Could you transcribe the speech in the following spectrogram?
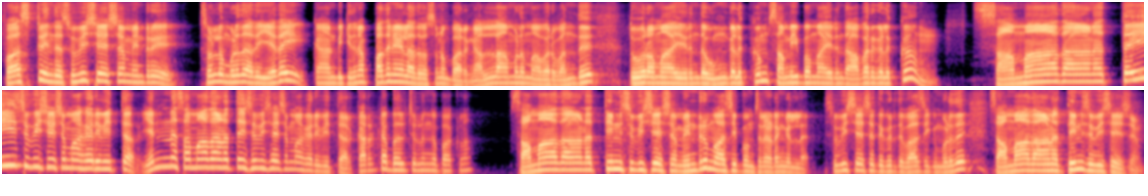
ஃபர்ஸ்ட் இந்த சுவிசேஷம் என்று சொல்லும் பொழுது அது எதை காண்பிக்குதுன்னா பதினேழாவது வசனம் பாருங்க. அல்லாமலும் அவர் வந்து தூரமா இருந்த உங்களுக்கும் சமீபமா இருந்த அவர்களுக்கும் சமாதானத்தை சுவிசேஷமாக அறிவித்தார். என்ன சமாதானத்தை சுவிசேஷமாக அறிவித்தார்? கரெக்டா பதில் சொல்லுங்க பார்க்கலாம். சமாதானத்தின் சுவிசேஷம் என்றும் வாசிப்போம் சில இடங்கள்ல. சுவிசேஷத்தை குறித்து வாசிக்கும் பொழுது சமாதானத்தின் சுவிசேஷம்.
